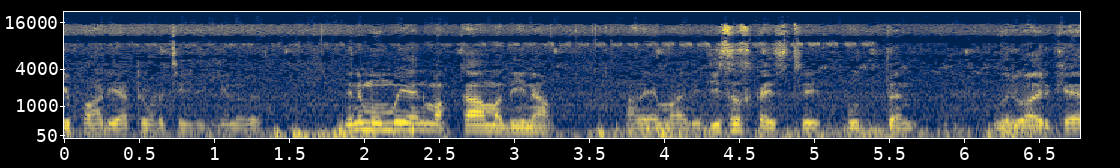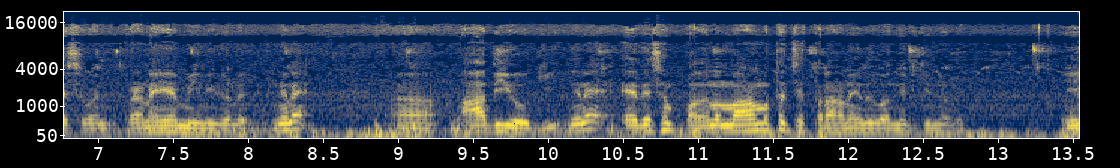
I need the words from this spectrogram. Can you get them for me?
ഈ പാടിയാട്ട് ഇവിടെ ചെയ്തിരിക്കുന്നത്. ഇതിനു മുമ്പ് ഞാൻ മക്ക മദീന അതേമാതിരി ജീസസ് ക്രൈസ്റ്റ് ബുദ്ധൻ ഗുരുവായൂർ കേശവൻ പ്രണയമീനുകൾ ഇങ്ങനെ ആദിയോഗി ഇങ്ങനെ ഏകദേശം പതിനൊന്നാമത്തെ ചിത്രമാണ് ഇത് വന്നിരിക്കുന്നത്. ഈ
